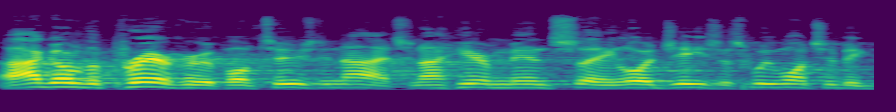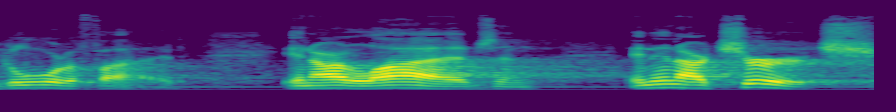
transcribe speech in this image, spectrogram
I go to the prayer group on Tuesday nights and I hear men saying, Lord Jesus, we want you to be glorified in our lives and, and in our church.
